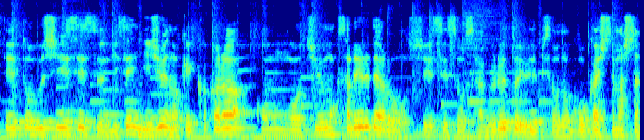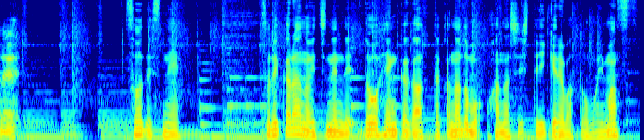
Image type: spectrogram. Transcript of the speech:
ステートオブ CSS2020 の結果から今後注目されるであろう CSS を探るというエピソードを公開してましたね。そうですね。それからの1年でどう変化があったかなどもお話ししていければと思います、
